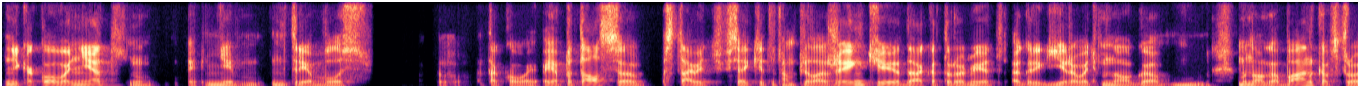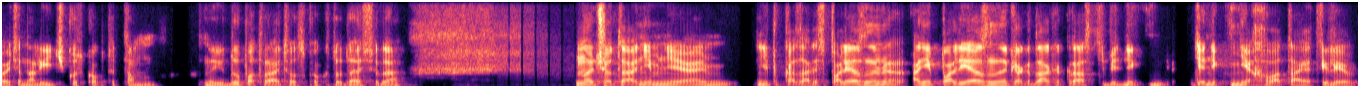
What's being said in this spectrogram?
никакого нет, ну, не, не требовалось такого. Я пытался ставить всякие-то там приложеньки, да, которые умеют агрегировать много, много банков, строить аналитику, сколько ты там на еду потратил, сколько туда-сюда. Но что-то они мне не показались полезными. Они полезны, когда как раз тебе денег не хватает или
